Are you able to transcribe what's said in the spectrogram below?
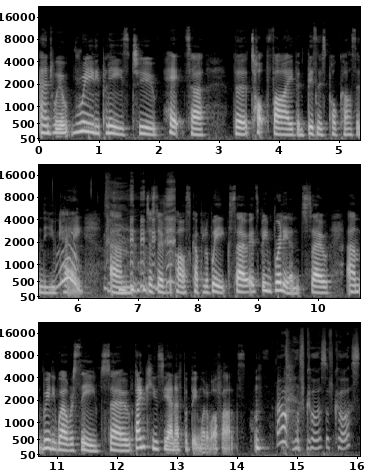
And we're really pleased to hit uh, the top five in business podcasts in the UK um, just over the past couple of weeks. So it's been brilliant. So um, really well received. So thank you, Sienna, for being one of our fans. oh, of course, of course.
